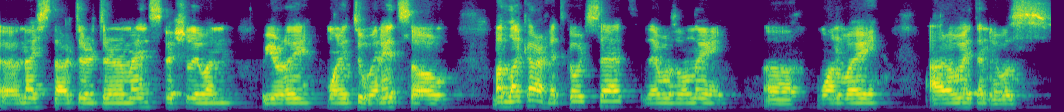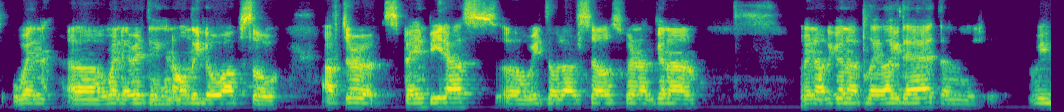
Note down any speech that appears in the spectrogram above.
uh, nice starter tournament, especially when we really wanted to win it. So, but like our head coach said, there was only uh, one way out of it, and it was win uh, win everything and only go up. So after Spain beat us, uh, we told ourselves we're not gonna we're not gonna play like that, and we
